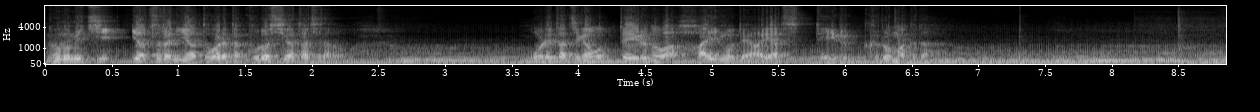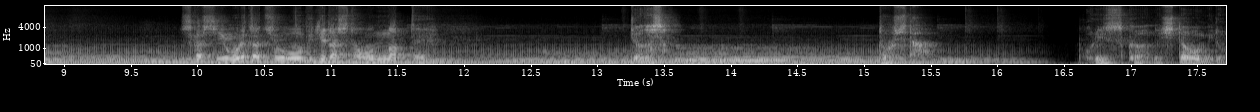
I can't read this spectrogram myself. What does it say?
野の道奴らに雇われた殺し屋たちだろう。俺たちが追っているのは背後で操っている黒幕だ。しかし俺たちをおびき出した女ってジョナサンどうした？ポリスカーの下を見ろ。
